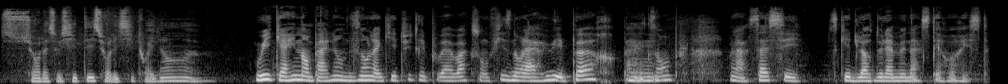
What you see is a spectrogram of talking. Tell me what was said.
sur la société, sur les citoyens. euh. Oui, Karine en parlait en disant l'inquiétude qu'elle pouvait avoir que son fils dans la rue ait peur, par Mhm. exemple. Voilà, ça c'est ce qui est de l'ordre de la menace terroriste.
